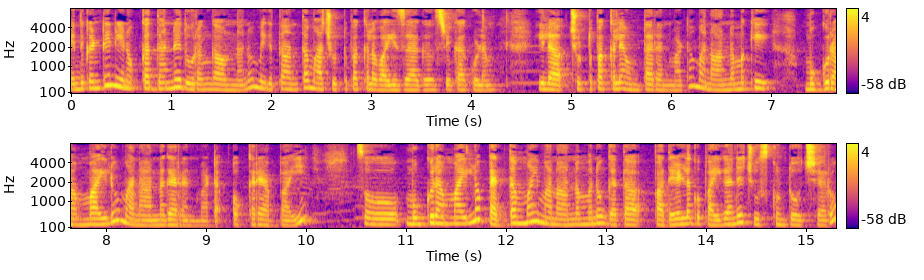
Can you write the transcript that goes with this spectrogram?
ఎందుకంటే నేను ఒక్కదాన్నే దూరంగా ఉన్నాను. మిగతా అంతా మా చుట్టుపక్కల వైజాగ్ శ్రీకాకుళం ఇలా చుట్టుపక్కలే ఉంటారనమాట మా నాన్నమ్మకి ముగ్గురు అమ్మాయిలు మా నాన్నగారు అనమాట ఒక్కరే అబ్బాయి. సో ముగ్గురు అమ్మాయిల్లో పెద్ద అమ్మాయి మా నాన్నమ్మను గత పదేళ్ళకు పైగానే చూసుకుంటూ వచ్చారు.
